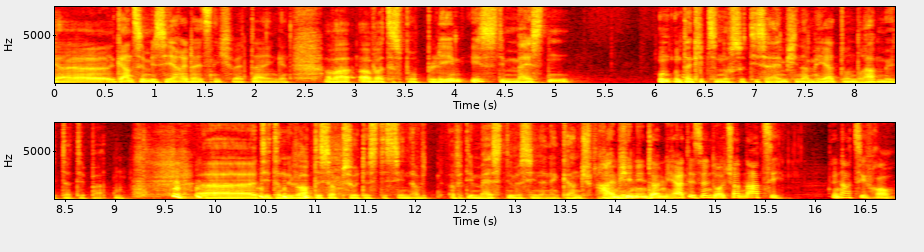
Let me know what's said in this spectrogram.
äh, ganze Misere da jetzt nicht weiter eingehen. Aber, aber das Problem ist, die meisten und, und dann gibt es ja noch so diese Eimchen am Herd und Rabenmütter-Debatten, äh, die dann überhaupt das Absurdeste sind. Aber, aber die meisten übersehen einen ganz spannenden... Heimchen hinterm Herd ist in Deutschland Nazi. Die Nazi-Frau.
